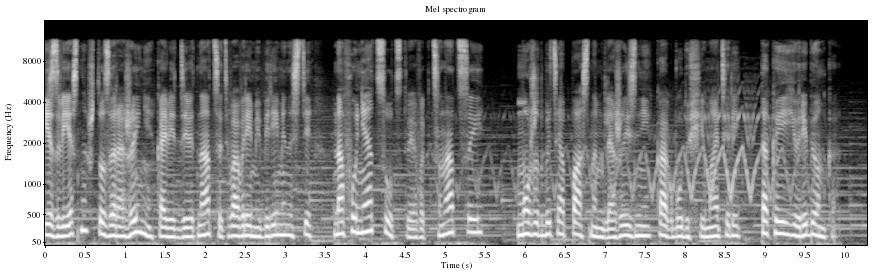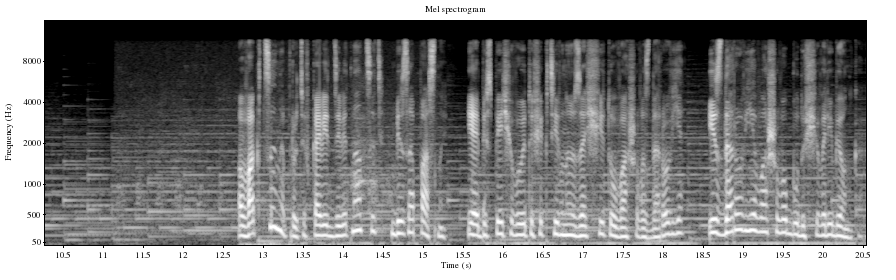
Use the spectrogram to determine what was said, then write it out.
Известно, что заражение COVID-19 во время беременности на фоне отсутствия вакцинации может быть опасным для жизни как будущей матери, так и ее ребенка. Вакцины против COVID-19 безопасны и обеспечивают эффективную защиту вашего здоровья и здоровья вашего будущего ребенка.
